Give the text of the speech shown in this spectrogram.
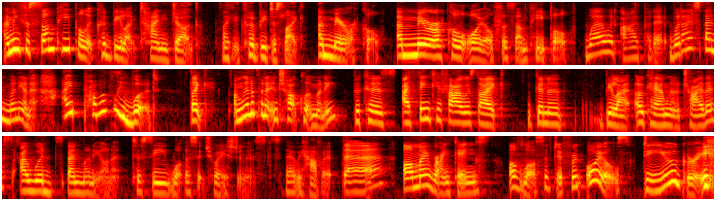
I mean, for some people, it could be like tiny jug. Like it could be just like a miracle, a miracle oil for some people. Where would I put it? Would I spend money on it? I probably would. Like I'm gonna put it in chocolate money because I think if I was like gonna be like, okay, I'm gonna try this, I would spend money on it to see what the situation is. So there we have it. There are my rankings of lots of different oils. Do you agree?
